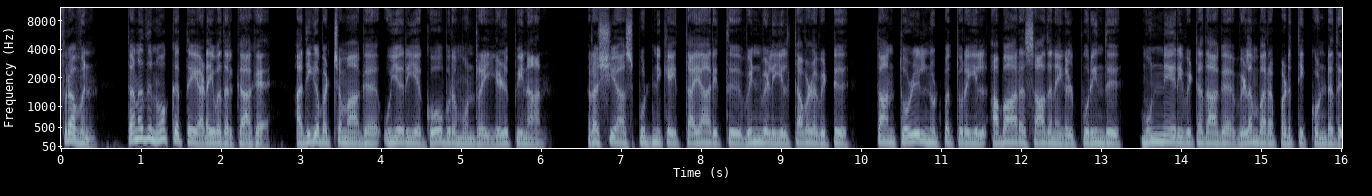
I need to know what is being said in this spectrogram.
ஃப்ரவன் தனது நோக்கத்தை அடைவதற்காக அதிகபட்சமாக உயரிய கோபுரம் ஒன்றை எழுப்பினான். ரஷ்யா ஸ்புட்னிக்கை தயாரித்து விண்வெளியில் தவழவிட்டு தான் தொழில்நுட்பத் துறையில் அபார சாதனைகள் புரிந்து முன்னேறிவிட்டதாக விளம்பரப்படுத்திக் கொண்டது.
